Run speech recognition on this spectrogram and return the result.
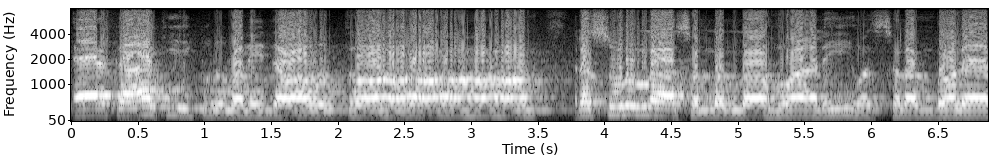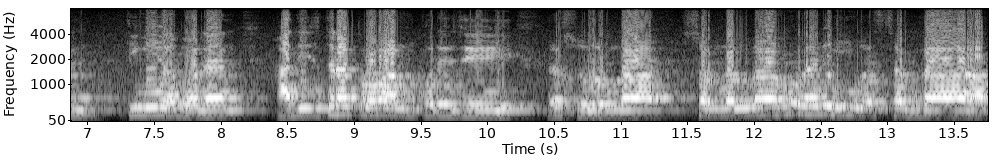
একাকি কুরবানি দেওয়া উত্তম। রাসূলুল্লাহ সাল্লাল্লাহু আলাইহি ওয়াসাল্লাম বলেন, তিনিও বলেন, হাদিস দ্বারা প্রমাণ করে যে রাসূলুল্লাহ সাল্লাল্লাহু আলাইহি ওয়াসাল্লাম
